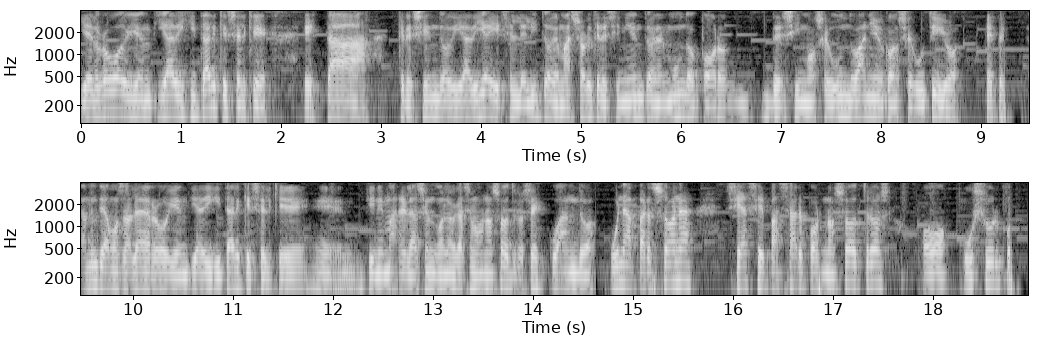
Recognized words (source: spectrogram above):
y el robo de identidad digital, que es el que está creciendo día a día y es el delito de mayor crecimiento en el mundo por decimosegundo año consecutivo. Específicamente vamos a hablar de robo de identidad digital, que es el que eh, tiene más relación con lo que hacemos nosotros. Es cuando una persona se hace pasar por nosotros o usurpa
